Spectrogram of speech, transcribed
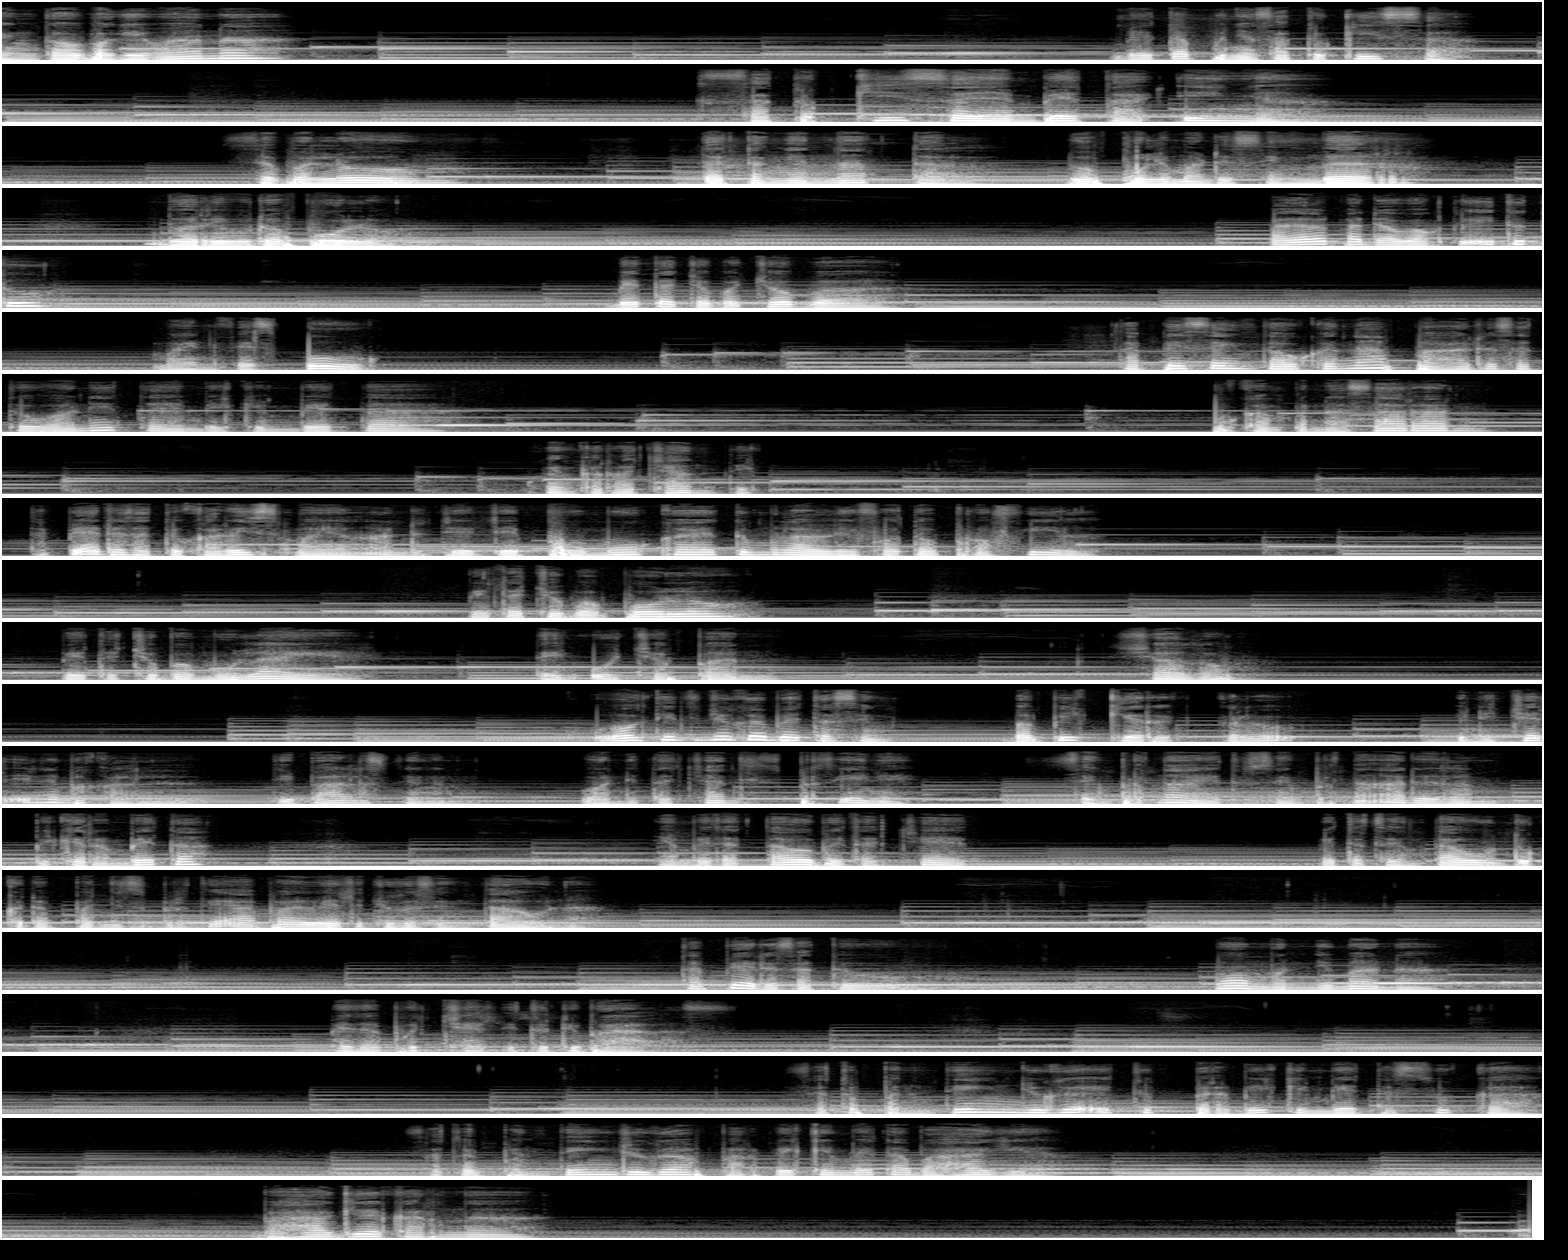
Yang tahu bagaimana? Beta punya satu kisah. Satu kisah yang beta ingat sebelum datangnya Natal 25 Desember 2020. Padahal pada waktu itu tuh beta coba-coba main Facebook tapi saya tahu kenapa ada satu wanita yang bikin beta bukan penasaran, bukan karena cantik. Tapi ada satu karisma yang ada di depo muka itu melalui foto profil. Beta coba follow. Beta coba mulai dengan ucapan Shalom waktu itu juga beta berpikir kalau ini chat ini bakal dibalas dengan wanita cantik seperti ini. Yang pernah itu yang pernah ada dalam pikiran beta. Yang beta tahu beta chat. Beta yang tahu untuk ke depannya seperti apa beta juga yang tahu nah. Tapi ada satu momen di mana beta pun chat itu dibalas Satu penting juga itu perbikin beta suka. Satu penting juga perbikin beta bahagia. Bahagia karena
